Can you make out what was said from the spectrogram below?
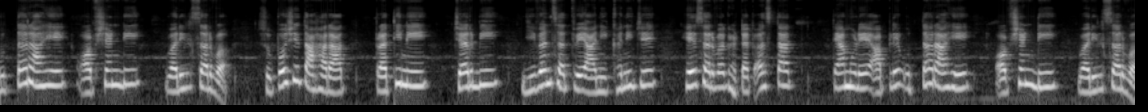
उत्तर आहे ऑप्शन डी. वरील सर्व. सुपोषित आहारात प्रथिने चरबी जीवनसत्वे आणि खनिजे हे सर्व घटक असतात. त्यामुळे आपले उत्तर आहे ऑप्शन डी वरील सर्व.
